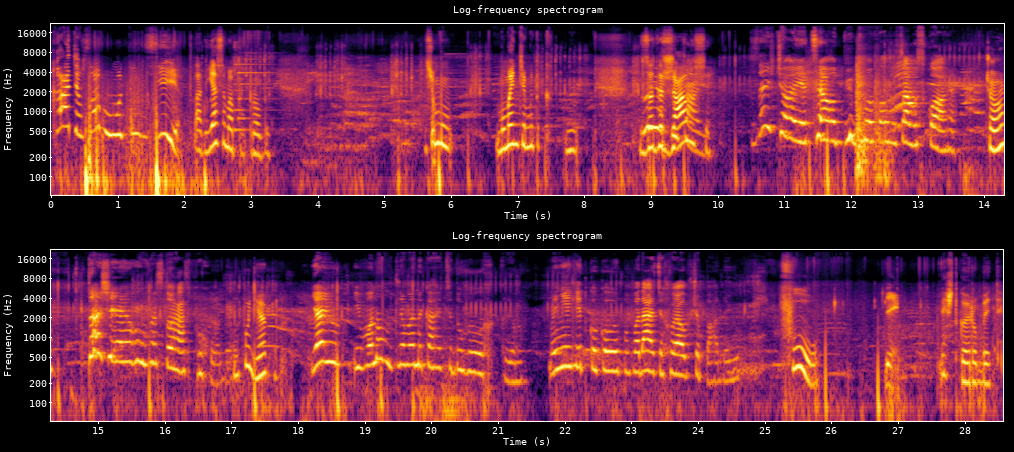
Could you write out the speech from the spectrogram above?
Катя, слабо могу. Ладно, я сама попробую. Почему В моменті ми так задержалися. Знаєш, що я це обігнула саме скоро? Чого? Та ще я його вже сто раз проходила. Ну, понятно. Я і воно для мене кажеться дуже легким. Мені рідко, коли попадається, що я взагалі падаю. Фу. Блін. Не ж таке робити.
